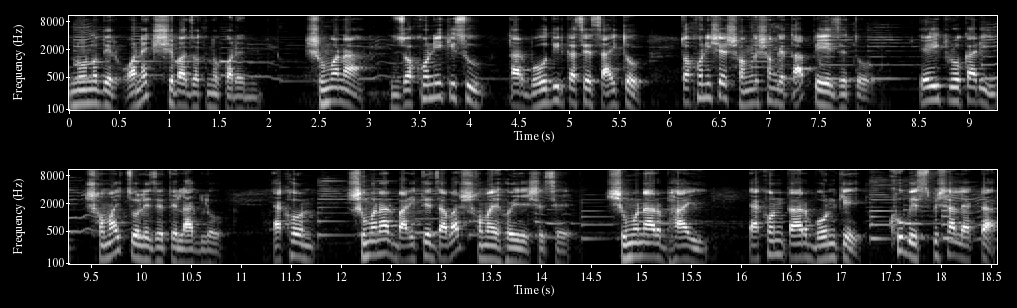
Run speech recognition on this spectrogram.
ননদের অনেক সেবা যত্ন করেন। সুমনা যখনই কিছু তার বৌদির কাছে চাইতো, তখনই সে সঙ্গে সঙ্গে তা পেয়ে যেত। এই প্রকারই সময় চলে যেতে লাগল। এখন সুমনার বাড়িতে যাবার সময় হয়ে এসেছে। সুমনার ভাই এখন তার বোনকে খুব স্পেশাল একটা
